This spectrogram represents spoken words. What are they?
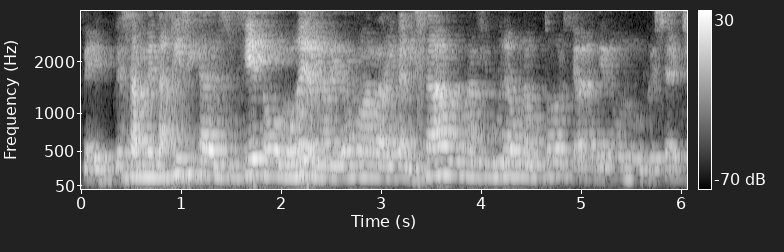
esa metafísica del sujeto moderna, digamos, ha radicalizado una figura, un autor que ahora tiene un Research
